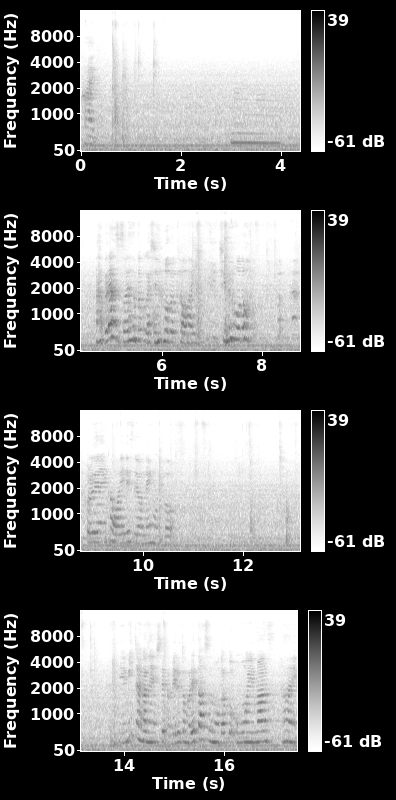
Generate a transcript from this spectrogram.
はい。うん。あブラウスそれのとこが死ぬほど可愛い。死ぬほど。これね可愛いですよね本当。えーみーちゃんがねしてたベルトもレタスのだと思います。はい。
